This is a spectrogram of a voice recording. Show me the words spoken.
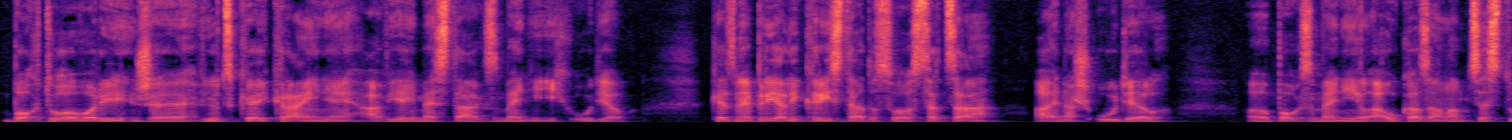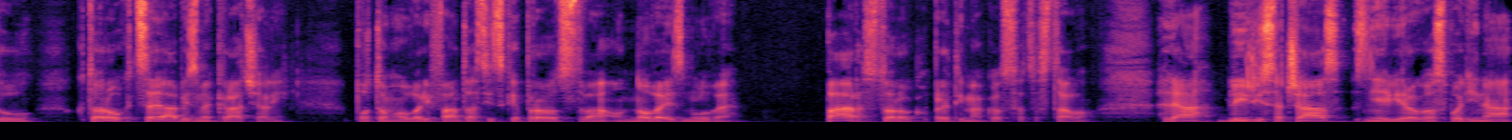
Boh tu hovorí, že v ľudskej krajine a v jej mestách zmení ich údel. Keď sme prijali Krista do svojho srdca, aj náš údel e, Boh zmenil a ukázal nám cestu, ktorou chce, aby sme kráčali. Potom hovorí fantastické proroctva o novej zmluve, pár sto rokov predtým, ako sa to stalo. Hľa, blíži sa čas, znie výrok hospodina,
